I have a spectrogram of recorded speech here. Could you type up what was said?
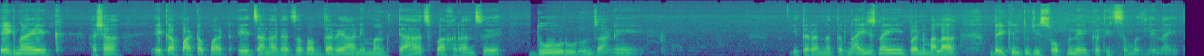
एक ना एक अशा एका पाठोपाठ येत जाणाऱ्या जबाबदाऱ्या आणि मग त्याच पाखरांचे दूर उडून जाणे. इतरांना तर नाहीच नाही पण मला देखील तुझी स्वप्ने कधीच समजली नाहीत.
